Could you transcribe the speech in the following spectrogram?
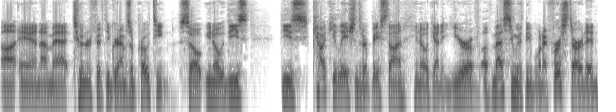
uh, and i'm at 250 grams of protein so you know these these calculations are based on you know again a year of, of messing with me but when i first started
